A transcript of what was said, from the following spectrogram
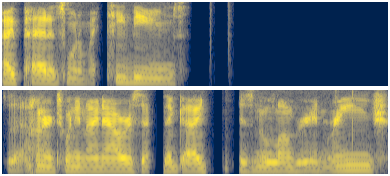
iPad is one of my T beams. So that 129 hours that the guy is no longer in range.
